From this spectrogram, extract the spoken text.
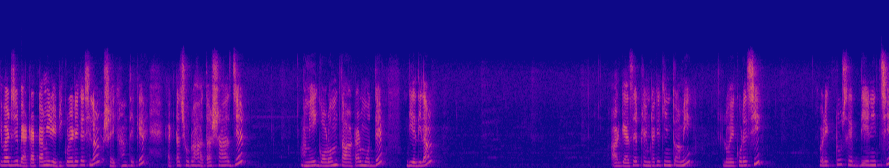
এবার যে ব্যাটারটা আমি রেডি করে রেখেছিলাম, সেইখান থেকে একটা ছোট হাতার সাহায্যে আমি এই গরম তাটার মধ্যে দিয়ে দিলাম। আর গ্যাসের ফ্লেমটাকে কিন্তু আমি লোয়ে করেছি। এবার একটু সেপ দিয়ে নিচ্ছি।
